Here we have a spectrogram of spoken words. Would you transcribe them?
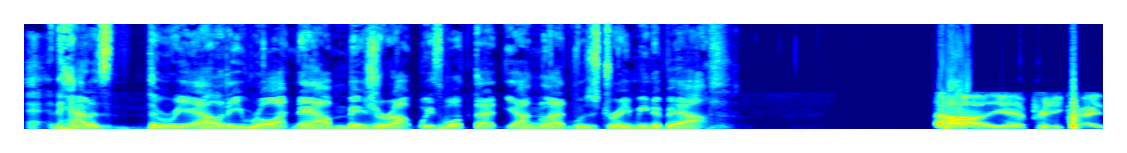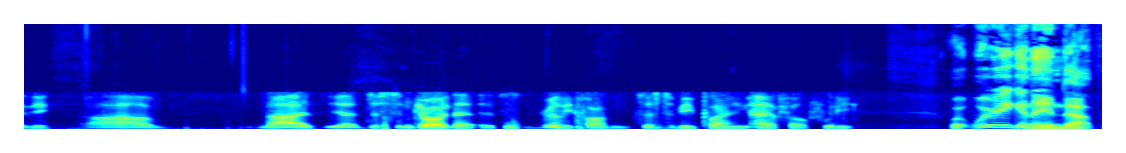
And how does the reality right now measure up with what that young lad was dreaming about? Uh, yeah, pretty crazy. Um, it's, yeah, just enjoying it. It's really fun just to be playing AFL footy. Where, where are you going to end up?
